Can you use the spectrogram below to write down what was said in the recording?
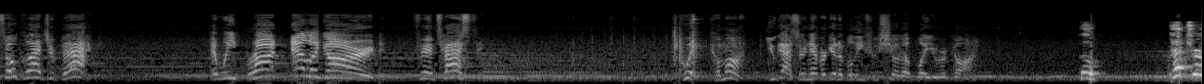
So glad you're back. And we brought Ellegaard! Fantastic. Quick, come on. You guys are never gonna believe who showed up while you were gone. Who? Petra!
